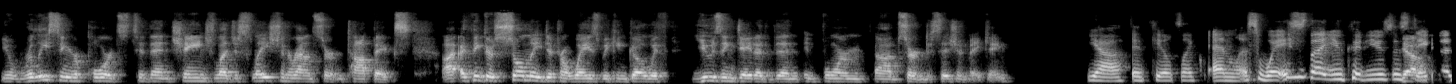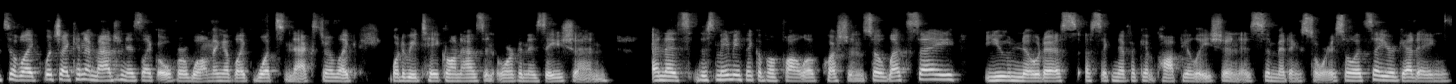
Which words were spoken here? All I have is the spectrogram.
you know releasing reports to then change legislation around certain topics. I think there's so many different ways we can go with using data to then inform um, certain decision making. Yeah, it feels like endless ways that you could use this yeah. data to like, which I can imagine is like overwhelming of like what's next or like what do we take on as an organization and it's, this made me think of a follow up question. So let's say you notice a significant population is submitting stories. So let's say you're getting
